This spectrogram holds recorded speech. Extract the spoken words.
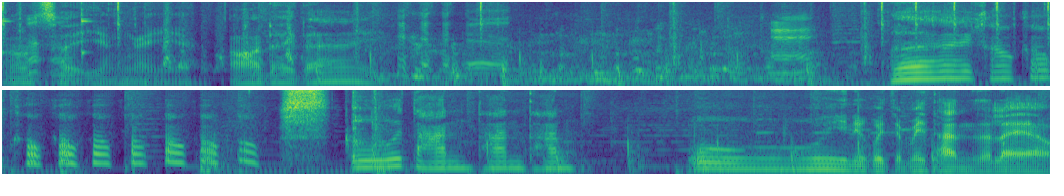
เอาใส่ยังไงอะ อ๋อ ได้ได้ เฮ้ยเข้าเข้าเข้าเข้าเข้าเข้าเข้าเข้าเข้าโอ้ยทันทันทันโอ้ยนึกว่าจะไม่ทันซะแล้ว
